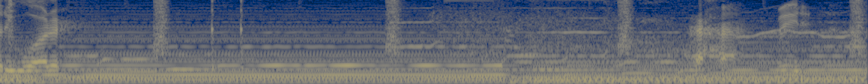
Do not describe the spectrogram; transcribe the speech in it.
Muddy water. Haha, made it.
